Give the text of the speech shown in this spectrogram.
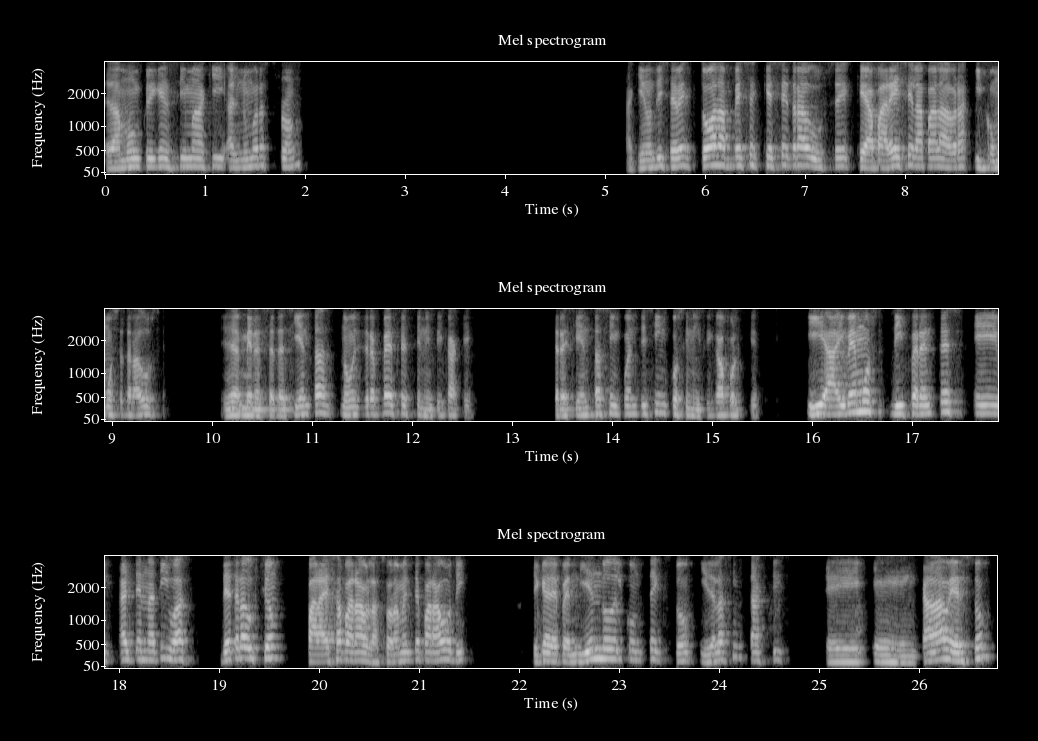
le damos un clic encima aquí al número strong. Aquí nos dice, ¿ves? Todas las veces que se traduce, que aparece la palabra y cómo se traduce. Miren, 793 veces significa que. 355 significa por qué. Y ahí vemos diferentes eh, alternativas de traducción para esa palabra, solamente para OTI. Así que dependiendo del contexto y de la sintaxis, eh, en cada verso,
